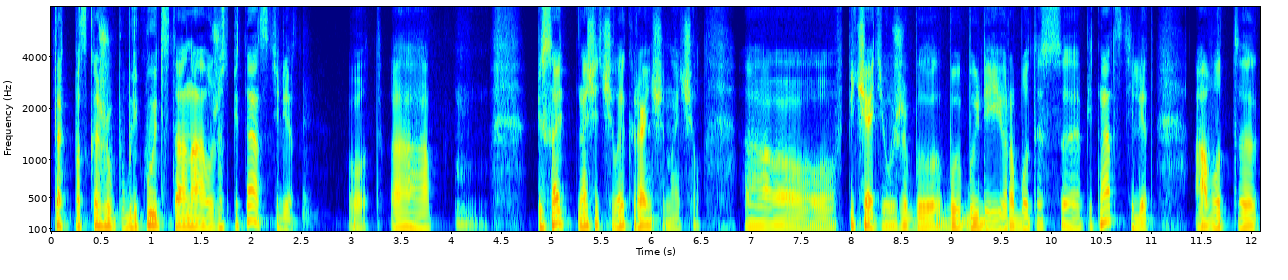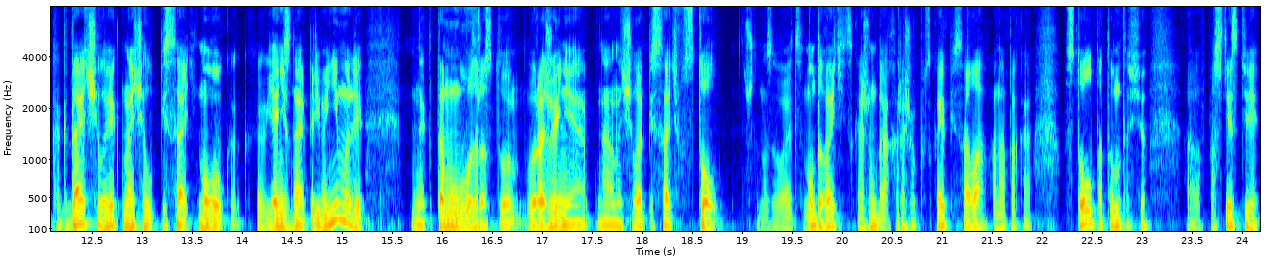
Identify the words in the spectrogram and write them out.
так подскажу, публикуется-то она уже с 15 лет. Вот. А писать, значит, человек раньше начал. А, в печати уже был, были ее работы с 15 лет, а вот э, когда человек начал писать, ну, как, я не знаю, применимо ли к тому возрасту выражение «начала писать в стол», что называется. Ну, давайте скажем, да, хорошо, пускай писала она пока в стол, потом это все э, впоследствии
